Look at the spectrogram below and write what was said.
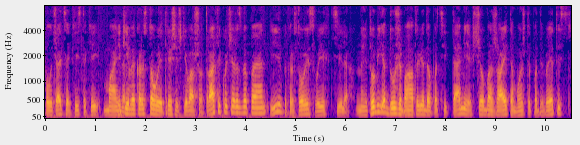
виходить якийсь такий майнер, який використовує трішечки вашого трафіку через VPN і використовує в своїх цілях. На Ютубі є дуже багато відео по цій темі. Якщо бажаєте, можете подивитись.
